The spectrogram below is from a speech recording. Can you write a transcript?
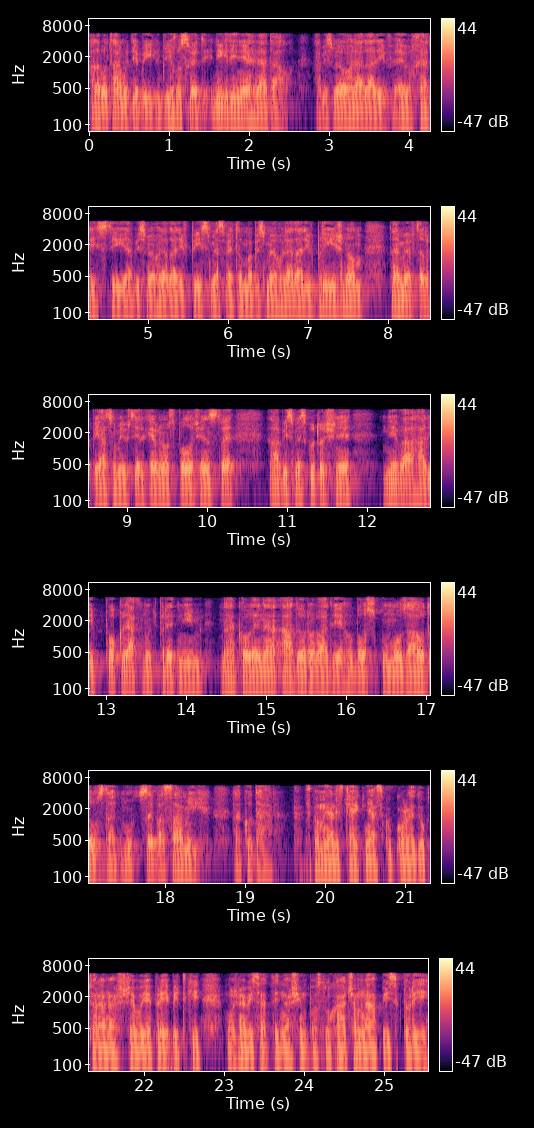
alebo tam, kde by, by ho svet nikdy nehľadal aby sme ho hľadali v Eucharistii, aby sme ho hľadali v písme svetom, aby sme ho hľadali v blížnom, najmä v trpiacom i v cirkevnom spoločenstve a aby sme skutočne neváhali pokľaknúť pred ním na kolena, adorovať jeho boskú moc a odovzdať mu seba samých ako dar. Spomínali ste aj kňazskú koledu, ktorá navštevuje príbytky. Môžeme vysvetliť našim poslucháčom nápis, ktorý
